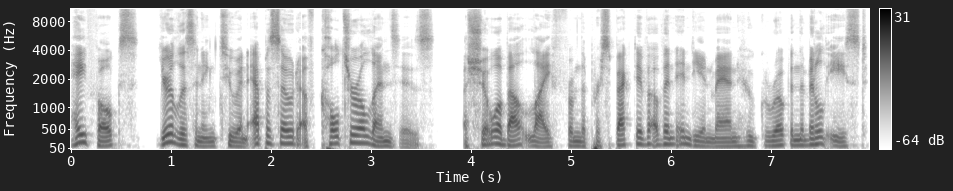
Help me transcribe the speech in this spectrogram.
Hey, folks, you're listening to an episode of Cultural Lenses, a show about life from the perspective of an Indian man who grew up in the Middle East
